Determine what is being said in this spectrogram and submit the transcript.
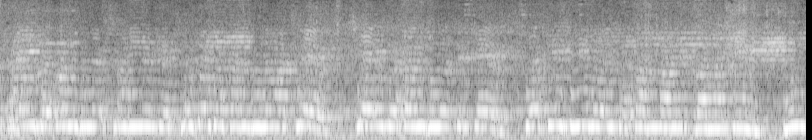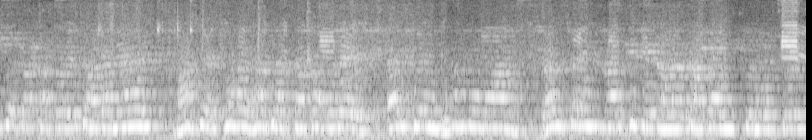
স্থায়ী দোকানগুলোর সামনে যে ছোট দোকানগুলো আছে সেই দোকানগুলো থেকে প্রতিদিন ওই দোকান মালিকরা নাকি দুশো টাকা করে চাঁদা নেয় মাসে ছয় হাজার টাকা করে একজন ভ্রাম্যমান ব্যবসায়িক কাছ থেকে তারা চাঁদা উত্তোলন করে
